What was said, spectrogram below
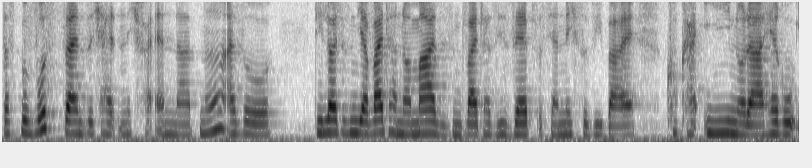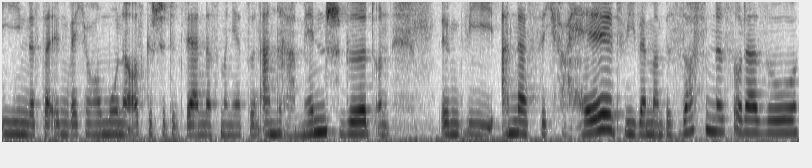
das Bewusstsein sich halt nicht verändert, ne? Also, die Leute sind ja weiter normal, sie sind weiter sie selbst, ist ja nicht so wie bei Kokain oder Heroin, dass da irgendwelche Hormone ausgeschüttet werden, dass man jetzt so ein anderer Mensch wird und irgendwie anders sich verhält, wie wenn man besoffen ist oder so,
